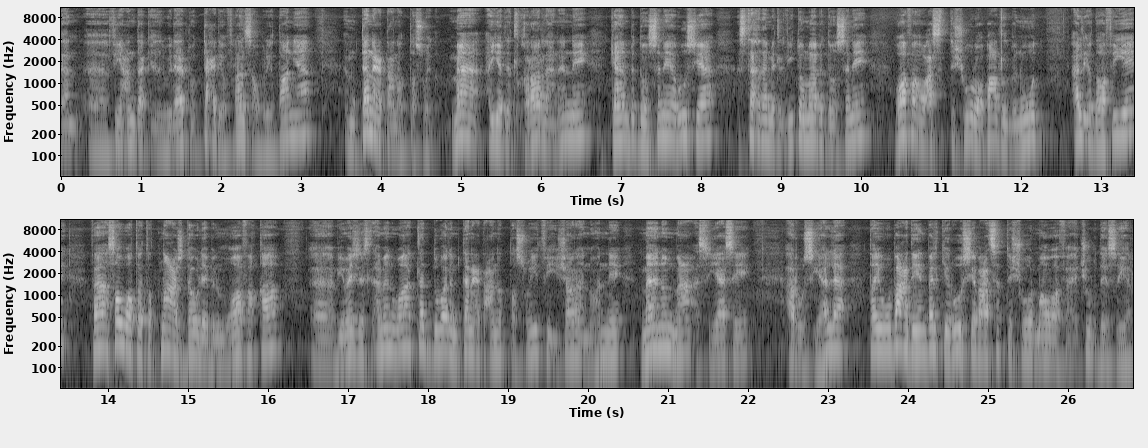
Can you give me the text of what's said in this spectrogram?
آه في عندك الولايات المتحدة وفرنسا وبريطانيا امتنعت عن التصويت ما أيدت القرار؟ لأن هن كان بدهم سنة روسيا استخدمت الفيتو ما بدهم سنة وافقوا على ست شهور وبعض البنود الإضافية فصوتت 12 دولة بالموافقة آه، بمجلس الأمن وثلاث دول امتنعت عن التصويت في إشارة إنه هن مان مع السياسة الروسية. هلأ طيب وبعدين؟ بلكي روسيا بعد ست شهور ما وافقت شو بده يصير؟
